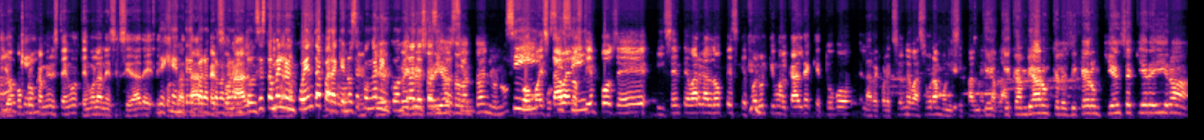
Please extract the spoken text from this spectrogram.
si yo ah, compro camiones, tengo, tengo la necesidad de, de, gente para personal. Trabajar. Entonces tómenlo en pues, cuenta para que no se pongan en contra de esta situación. Al antaño, ¿no? Sí, Como estaba en los tiempos de Vicente Vargas López, que fue el último alcalde que tuvo la recolección de basura municipalmente que, que, cambiaron, que les dijeron quién se quiere ir a,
